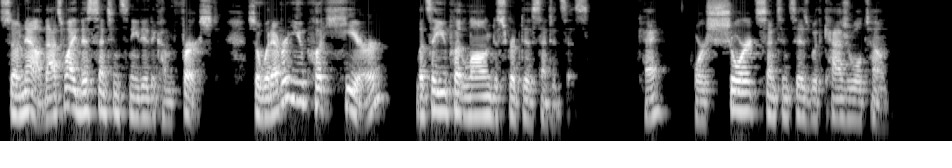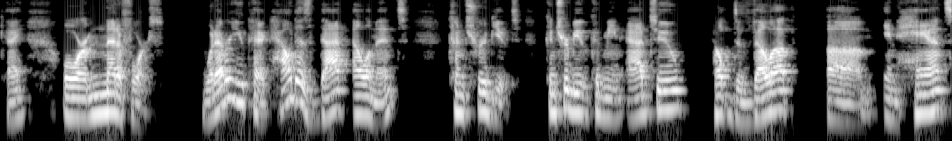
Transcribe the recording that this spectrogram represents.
So now that's why this sentence needed to come first. So whatever you put here, let's say you put long descriptive sentences, okay, or short sentences with casual tone, okay, or metaphors, whatever you picked, how does that element contribute? Contribute could mean add to, help develop, um, enhance.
